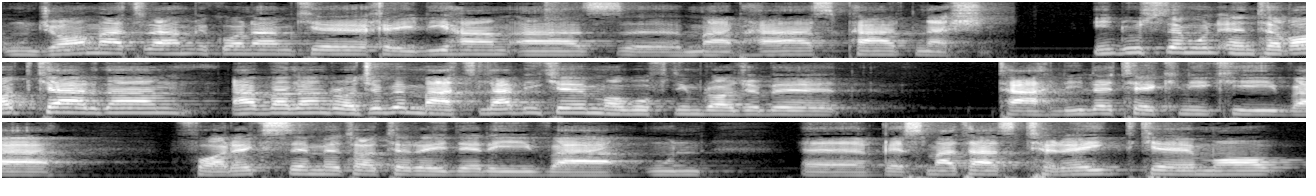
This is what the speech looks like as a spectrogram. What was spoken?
اونجا مطرح می‌کنم که خیلی هم از مبحث پرت نشیم. این دوستمون انتقاد کردن. اولا راجع مطلبی که ما گفتیم راجع تحلیل تکنیکی و فارکس متا تریدری و اون قسمت از ترید که ما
